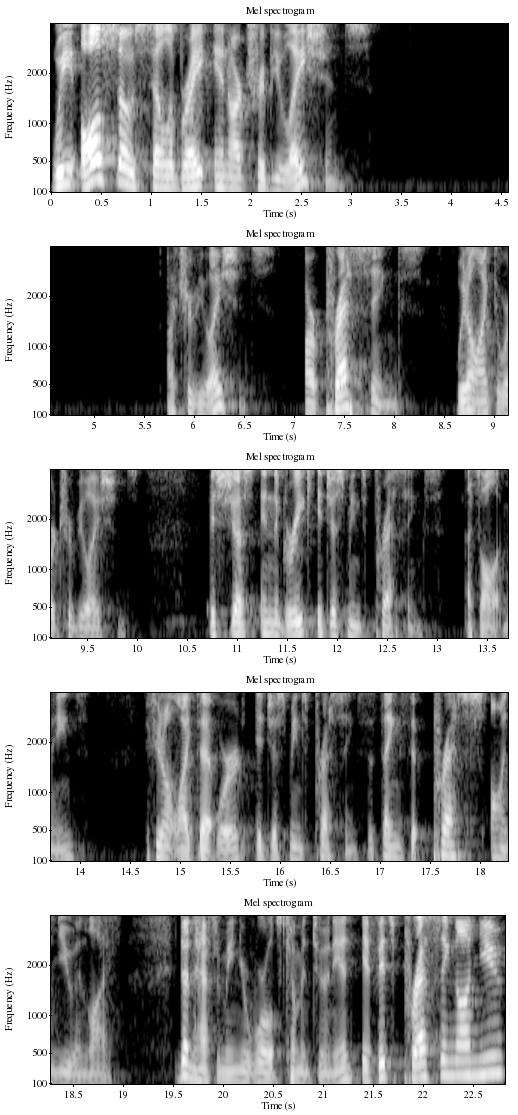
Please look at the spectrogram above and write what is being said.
We also celebrate in our tribulations our tribulations, our pressings. We don't like the word tribulations. It's just, in the Greek, it just means pressings. That's all it means. If you don't like that word, it just means pressings, the things that press on you in life. It doesn't have to mean your world's coming to an end. If it's pressing on you,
